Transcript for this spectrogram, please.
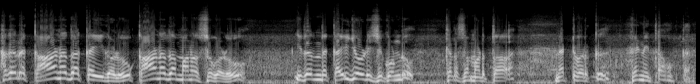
ಹಾಗಾದರೆ ಕಾಣದ ಕೈಗಳು ಕಾಣದ ಮನಸ್ಸುಗಳು ಇದರಿಂದ ಕೈ ಜೋಡಿಸಿಕೊಂಡು ಕೆಲಸ ಮಾಡ್ತಾ ನೆಟ್ವರ್ಕ್ ಹೆಣಿತಾ ಹೋಗ್ತಾರೆ.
